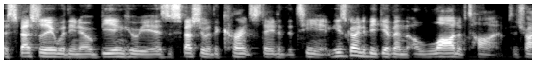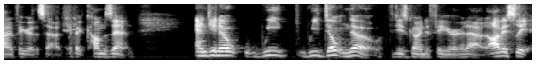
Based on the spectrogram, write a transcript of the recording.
especially with you know being who he is, especially with the current state of the team. He's going to be given a lot of time to try and figure this out if it comes in. And you know, we we don't know that he's going to figure it out. Obviously,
